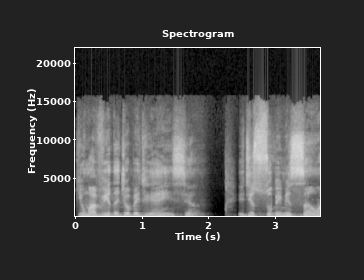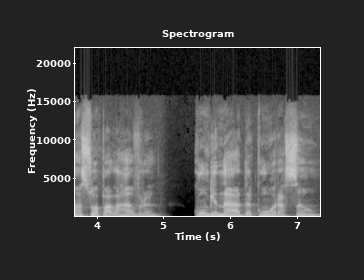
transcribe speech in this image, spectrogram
que uma vida de obediência e de submissão à sua palavra, combinada com oração,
